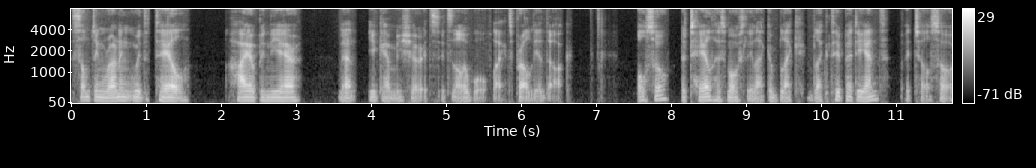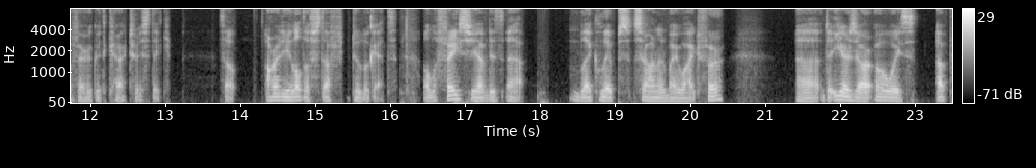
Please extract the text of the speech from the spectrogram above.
something running with the tail high up in the air, then you can be sure it's it's not a wolf, like it's probably a dog. Also, the tail has mostly like a black black tip at the end, which also a very good characteristic. So already a lot of stuff to look at. On the face you have this uh, black lips surrounded by white fur. Uh, the ears are always up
